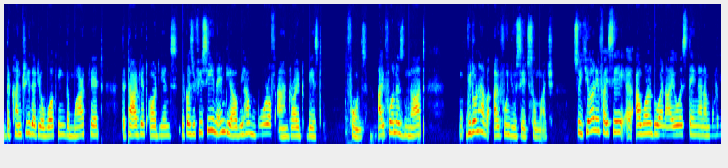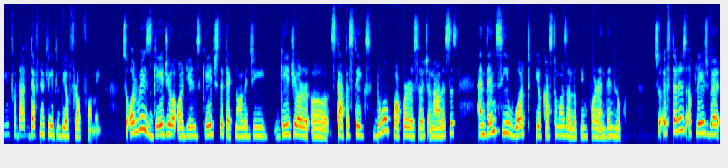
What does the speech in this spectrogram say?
the country that you're working, the market, the target audience. Because if you see in India, we have more of Android based phones. iPhone is not, we don't have iPhone usage so much. So here, if I say uh, I want to do an iOS thing and I'm looking for that, definitely it will be a flop for me. So always gauge your audience, gauge the technology, gauge your uh, statistics, do a proper research analysis, and then see what your customers are looking for, and then look So if there is a place where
